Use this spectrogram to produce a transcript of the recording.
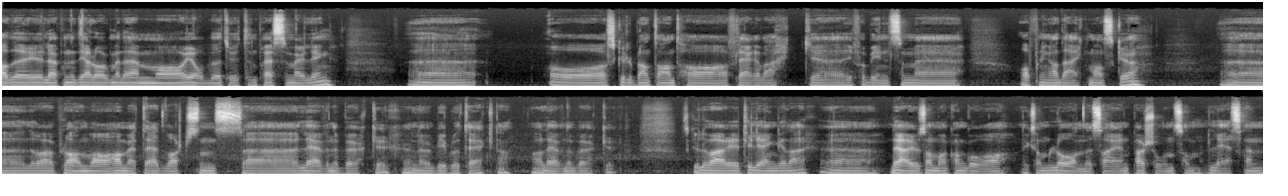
hadde løpende dialog med dem og jobbet ut en pressemelding. Uh, og skulle bl.a. ha flere verk uh, i forbindelse med åpning av Deichmanske. Var, planen var å ha med til Edvardsens levende bøker, eller bibliotek da, av levende bøker skulle være tilgjengelig der. Eh, det er jo sånn man kan gå og liksom låne seg en person som leser en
